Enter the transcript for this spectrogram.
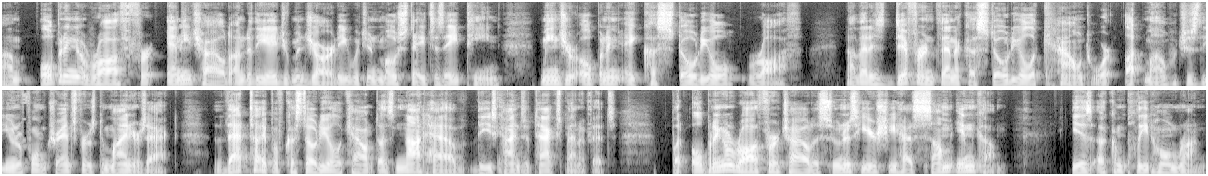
Um, opening a Roth for any child under the age of majority, which in most states is 18, means you're opening a custodial Roth. Now, that is different than a custodial account or UTMA, which is the Uniform Transfers to Minors Act. That type of custodial account does not have these kinds of tax benefits. But opening a Roth for a child as soon as he or she has some income is a complete home run.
